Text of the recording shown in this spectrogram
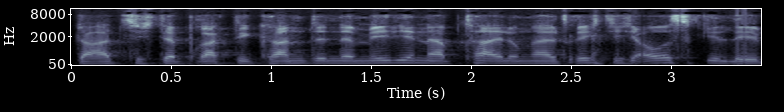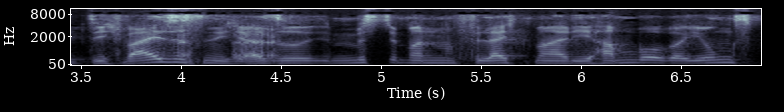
Da hat sich der Praktikant in der Medienabteilung halt richtig ausgelebt. Ich weiß es nicht. Also müsste man vielleicht mal die Hamburger Jungs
